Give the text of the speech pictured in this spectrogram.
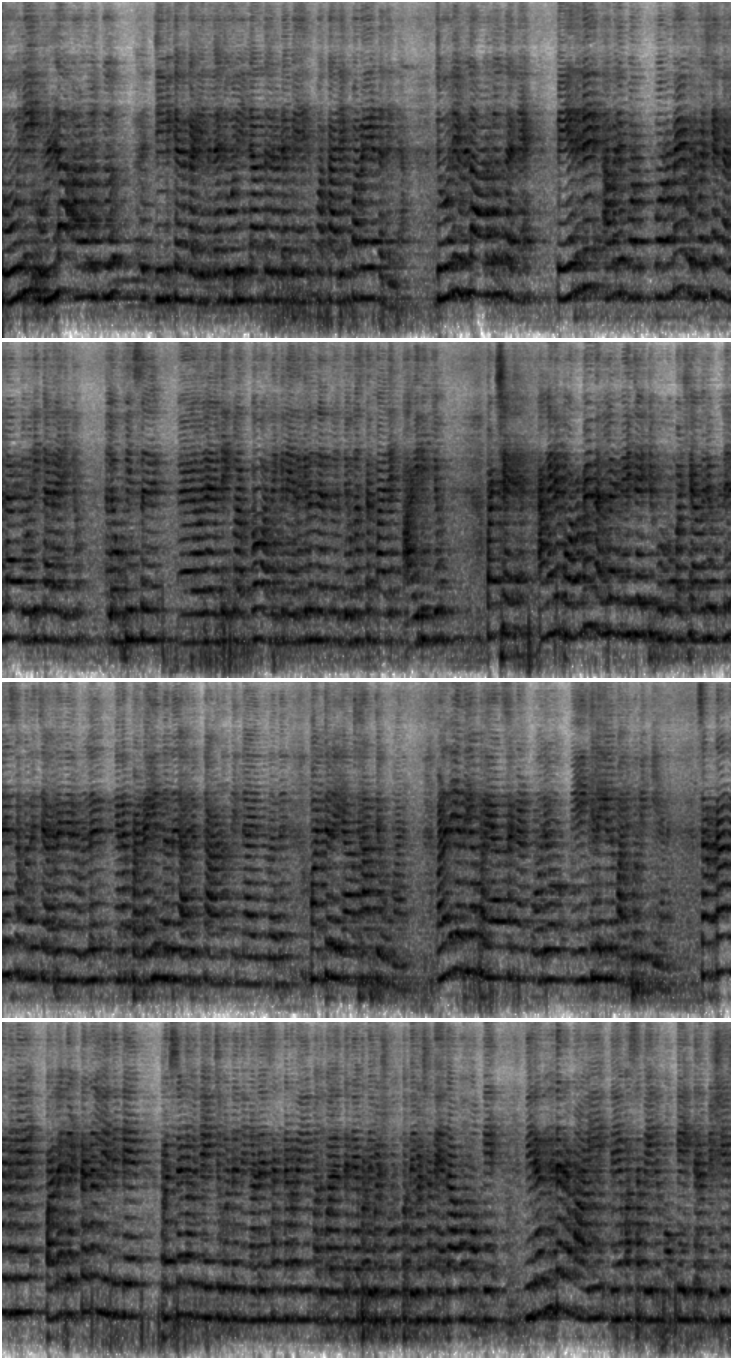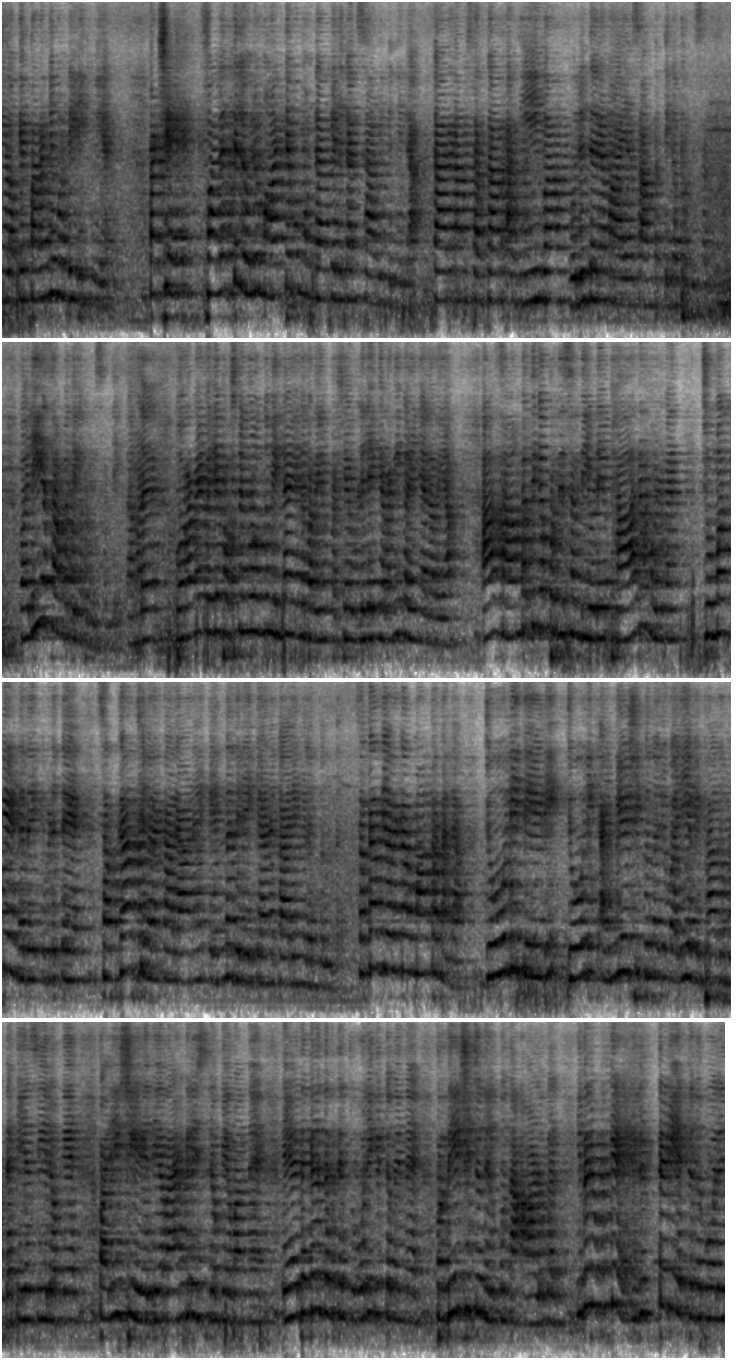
ജോലി ഉള്ള ആളുകൾക്ക് ജീവിക്കാൻ കഴിയുന്നില്ല. ജോലി ഇല്ലാത്തവരുടെ കാര്യം പറയേണ്ടതില്ല. ഉള്ള ആളുകൾ തന്നെ പേരിന് അവർ പുറമെ ഒരുപക്ഷെ നല്ല ജോലിക്കാരായിരിക്കും. അല്ല ഓഫീസ് ക്ലർക്കോ അല്ലെങ്കിൽ ഏതെങ്കിലും തരത്തിലുള്ള ഉദ്യോഗസ്ഥന്മാര് ആയിരിക്കും. പക്ഷെ അങ്ങനെ പുറമേ നല്ല ഇമേജ് ആയിട്ട് പോകും. പക്ഷെ അവരെ ഉള്ളിനെ സംബന്ധിച്ച് അവരെങ്ങനെ ഉള്ളിൽ ഇങ്ങനെ പിടയുന്നത് ആരും കാണുന്നില്ല എന്നുള്ളത് മറ്റൊരു യാഥാർത്ഥ്യവുമാണ്. വളരെയധികം പ്രയാസങ്ങൾ ഓരോ മേഖലയിലും അനുഭവിക്കുകയാണ്. സർക്കാർ ഇതിനെ പല ഘട്ടങ്ങളിൽ ഇതിന്റെ പ്രശ്നങ്ങൾ ഉന്നയിച്ചുകൊണ്ട് നിങ്ങളുടെ സംഘടനയും അതുപോലെ തന്നെ പ്രതിപക്ഷവും പ്രതിപക്ഷ നേതാവും ഒക്കെ നിരന്തരമായി നിയമസഭയിലും ഒക്കെ ഇത്തരം വിഷയങ്ങളൊക്കെ പറഞ്ഞുകൊണ്ടിരിക്കുകയാണ്. പക്ഷേ ഫലത്തിൽ ഒരു മാറ്റവും ഉണ്ടാക്കിയെടുക്കാൻ സാധിക്കുന്നില്ല. കാരണം സർക്കാർ അതീവ ഗുരുതരമായ സാമ്പത്തിക പ്രതിസന്ധി വലിയ സാമ്പത്തിക പ്രതിസന്ധി. നമ്മൾ പുറമേ വലിയ പ്രശ്നങ്ങളൊന്നും ഇല്ല എന്ന് പറയും. പക്ഷെ ഉള്ളിലേക്ക് ഇറങ്ങി കഴിഞ്ഞാൽ അറിയാം. ആ സാമ്പത്തിക പ്രതിസന്ധിയുടെ ഭാരം മുഴുവൻ ചുമക്കേണ്ടത് ഇവിടുത്തെ സർക്കാർ ജീവനക്കാരാണ് എന്നതിലേക്കാണ് കാര്യങ്ങൾ എത്തുന്നത്. സർക്കാർ ജീവനക്കാർ മാത്രമല്ല ജോലി തേടി ജോലി അന്വേഷിക്കുന്ന ഒരു വലിയ വിഭാഗമുണ്ട്. പി എസ് സിയിലൊക്കെ പരീക്ഷ എഴുതി റാങ്ക് ലിസ്റ്റിലൊക്കെ വന്ന് ഏതെങ്കിലും തരത്തിൽ ജോലി കിട്ടുമെന്ന് പ്രതീക്ഷിച്ചു നിൽക്കുന്ന ആളുകൾ. ഇവരൊക്കെ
